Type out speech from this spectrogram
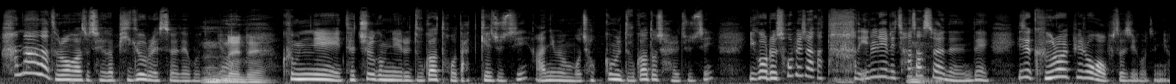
하나하나 들어가서 제가 비교를 했어야 되거든요. 음. 금리 대출 금리를 누가 더 낮게 주지? 아니면 뭐 적금을 누가 더 잘 주지? 이거를 소비자가 다 일일이 찾았어야 되는데 이제 그럴 필요가 없어지거든요.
